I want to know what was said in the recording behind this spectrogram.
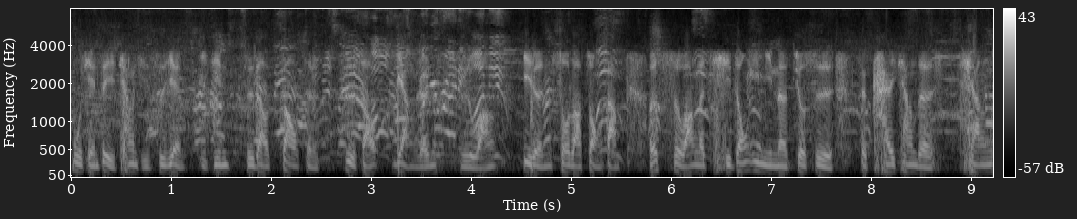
目前这起枪击事件已经知道造成至少两人死亡，一人受到重伤，而死亡的其中一名呢，就是这开枪的枪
